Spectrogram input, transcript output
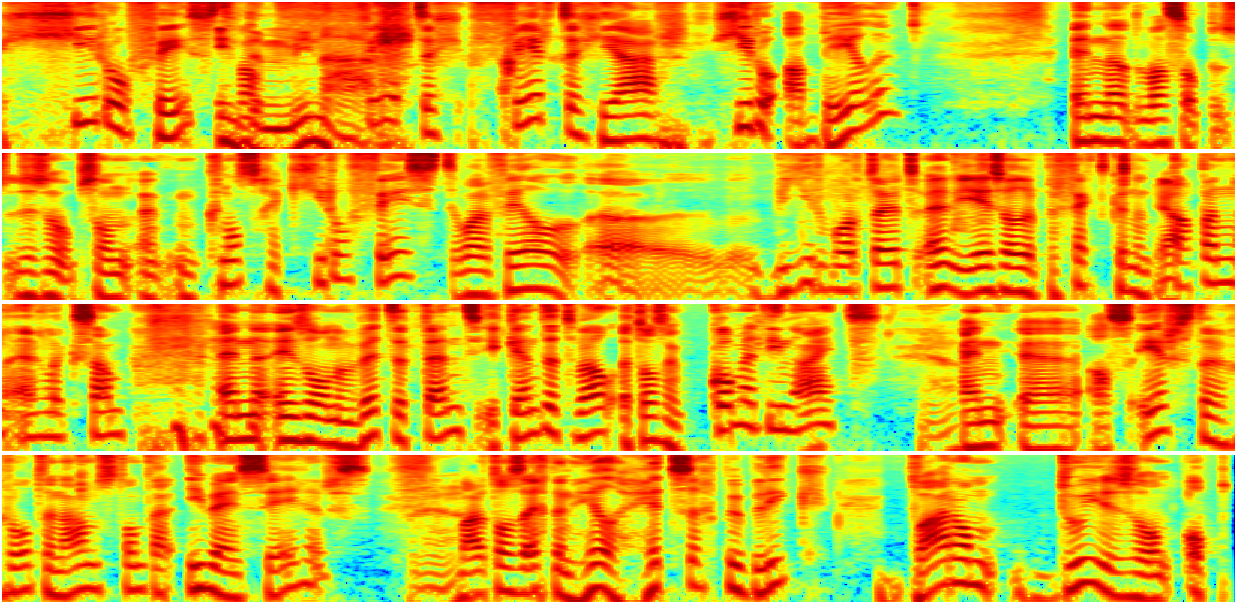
Girofeest In de Minaar. 40, 40 jaar Giro Abele. En dat was op, dus op zo'n een, knotsgek Girofeest, waar veel eh, bier wordt uit... eh, jij zou er perfect kunnen Ja. tappen, eigenlijk, Sam. en eh, in zo'n witte tent, je kent het wel, het was een comedy night. Ja. En eh, als eerste grote naam stond daar Iwijn Segers. Ja. Maar het was echt een heel hitsig publiek. Waarom doe je zo'n op...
